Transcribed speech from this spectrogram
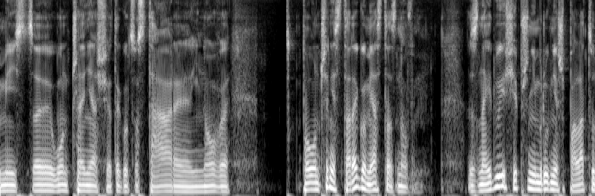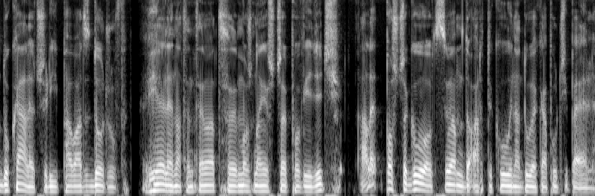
miejsce łączenia się tego, co stare i nowe połączenie Starego Miasta z Nowym. Znajduje się przy nim również Palazzo Ducale, czyli Pałac Dodżów. Wiele na ten temat można jeszcze powiedzieć, ale poszczegóły odsyłam do artykułu na duekapucci.pl.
